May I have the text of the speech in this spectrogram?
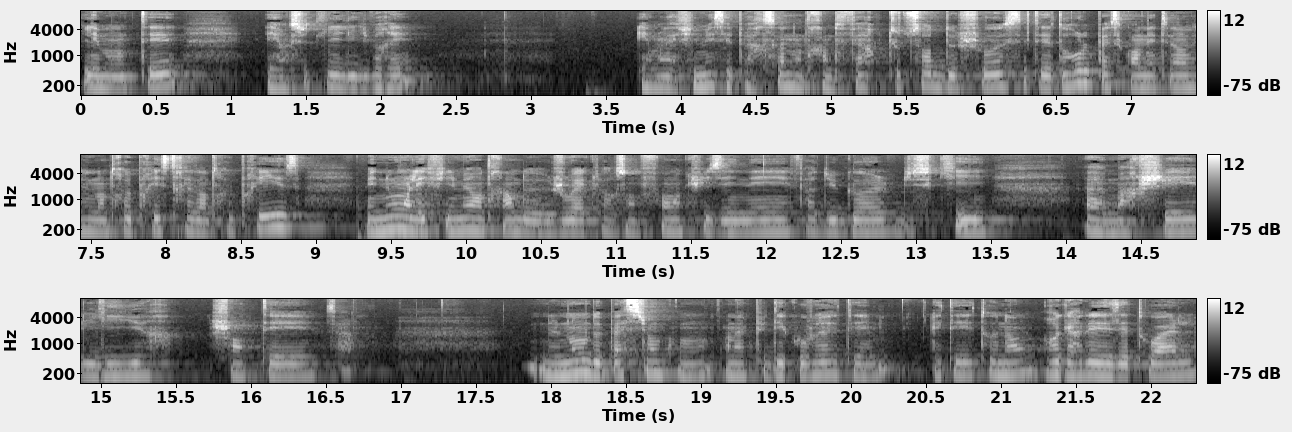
les monter et ensuite les livrer. Et on a filmé ces personnes en train de faire toutes sortes de choses. C'était drôle parce qu'on était dans une entreprise très entreprise, mais nous, on les filmait en train de jouer avec leurs enfants, cuisiner, faire du golf, du ski, euh, marcher, lire, chanter. Ça. Le nombre de passions qu'on a pu découvrir était, étonnant. Regarder les étoiles.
